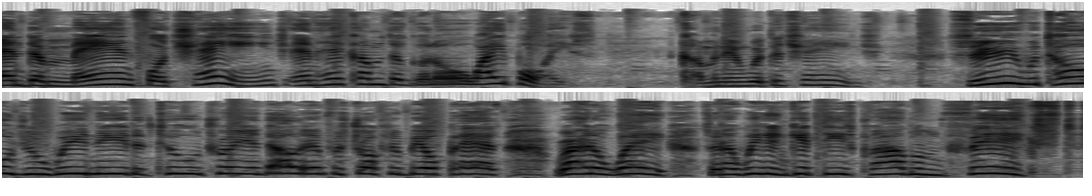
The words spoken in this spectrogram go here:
and demand for change. And here come the good old white boys coming in with the change. See, we told you we need a $2 trillion infrastructure bill passed right away so that we can get these problems fixed.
